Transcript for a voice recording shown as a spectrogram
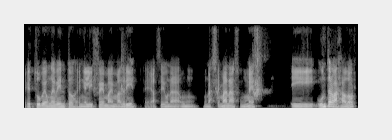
Estuve en un evento en el IFEMA en Madrid eh, hace unas semanas, un mes, y un trabajador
